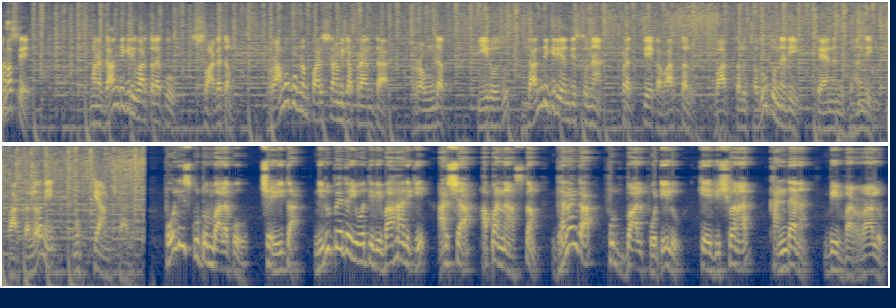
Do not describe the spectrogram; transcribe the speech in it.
నమస్తే. మన గాంధీగిరి వార్తలకు స్వాగతం. రామగుండం పారిశ్రామిక ప్రాంత రౌండప్. ఈరోజు గాంధీగిరి అందిస్తున్న ప్రత్యేక వార్తలు. వార్తలు చదువుతున్నది దయానంద్ గాంధీ. వార్తల్లోని ముఖ్యాంశాలు. పోలీస్ కుటుంబాలకు చేయుత. నిరుపేద యువతి వివాహానికి హర్ష అపన్న హస్తం ఘనంగా ఫుట్బాల్ పోటీలు. కె. విశ్వనాథ్ ఖండన. వివర్రాలు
